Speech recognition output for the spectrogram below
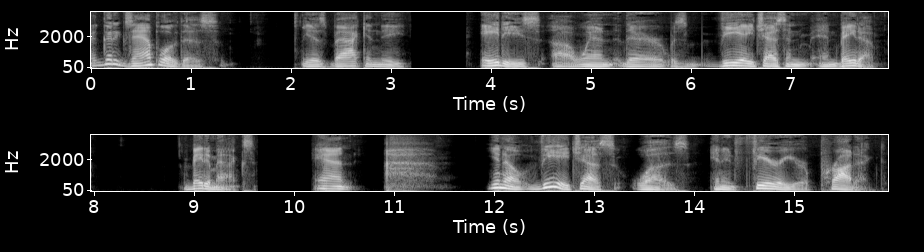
a good example of this is back in the 80s uh, when there was VHS and, and Beta, Betamax. And, you know, VHS was an inferior product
